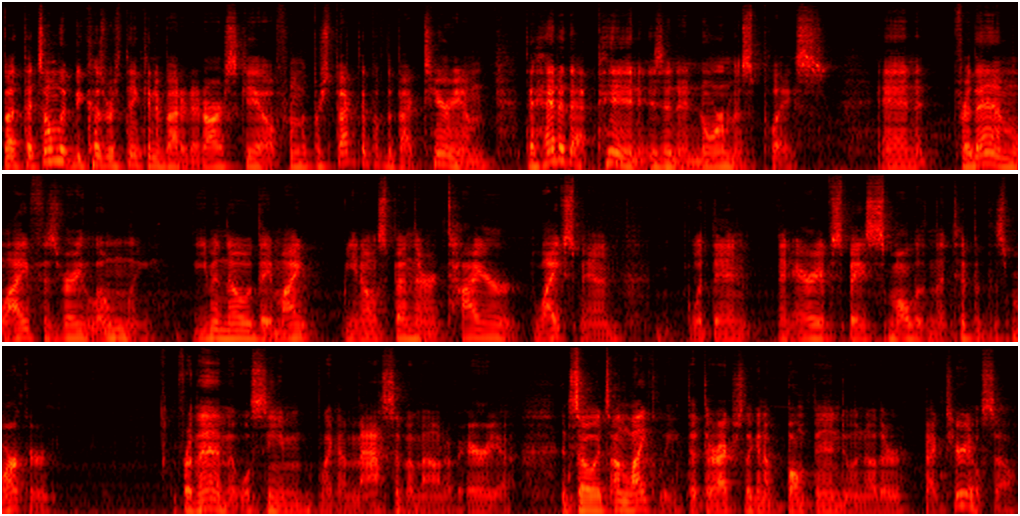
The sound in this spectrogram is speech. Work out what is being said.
But that's only because we're thinking about it at our scale. From the perspective of the bacterium, the head of that pin is an enormous place. And for them, life is very lonely. Even though they might, you know, spend their entire lifespan within an area of space smaller than the tip of this marker, for them it will seem like a massive amount of area. And so it's unlikely that they're actually going to bump into another bacterial cell.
